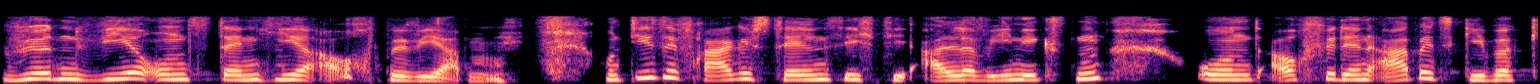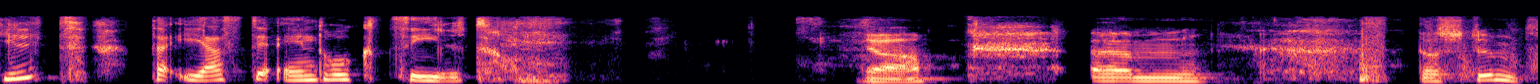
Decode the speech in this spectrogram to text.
würden wir uns denn hier auch bewerben? Und diese Frage stellen sich die allerwenigsten. Und auch für den Arbeitgeber gilt, der erste Eindruck zählt. Ja, ähm, das stimmt.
